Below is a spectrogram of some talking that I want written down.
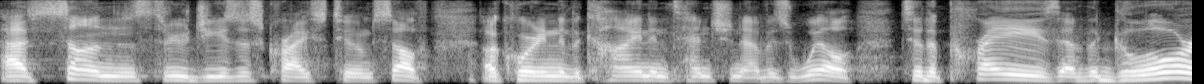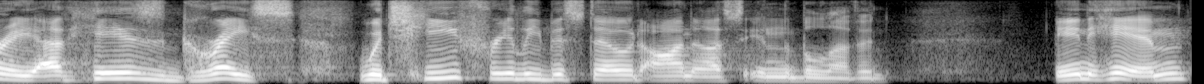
as sons through Jesus Christ to himself, according to the kind intention of his will, to the praise of the glory of his grace, which he freely bestowed on us in the beloved. In him,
